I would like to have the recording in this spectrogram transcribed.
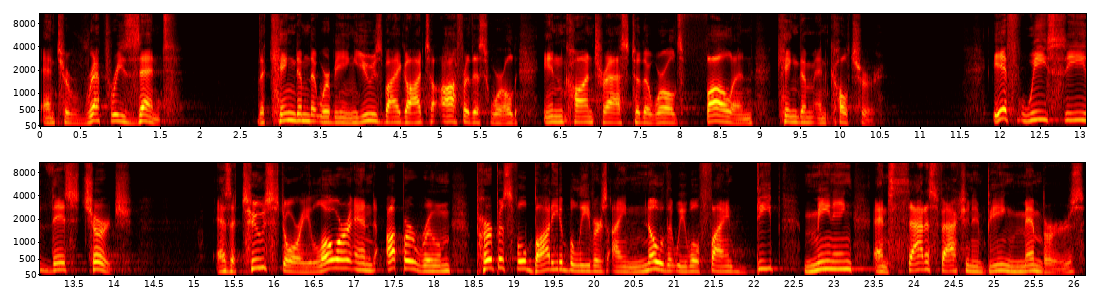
and to represent the kingdom that we're being used by God to offer this world in contrast to the world's fallen kingdom and culture. If we see this church as a two story, lower and upper room, purposeful body of believers, I know that we will find deep meaning and satisfaction in being members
